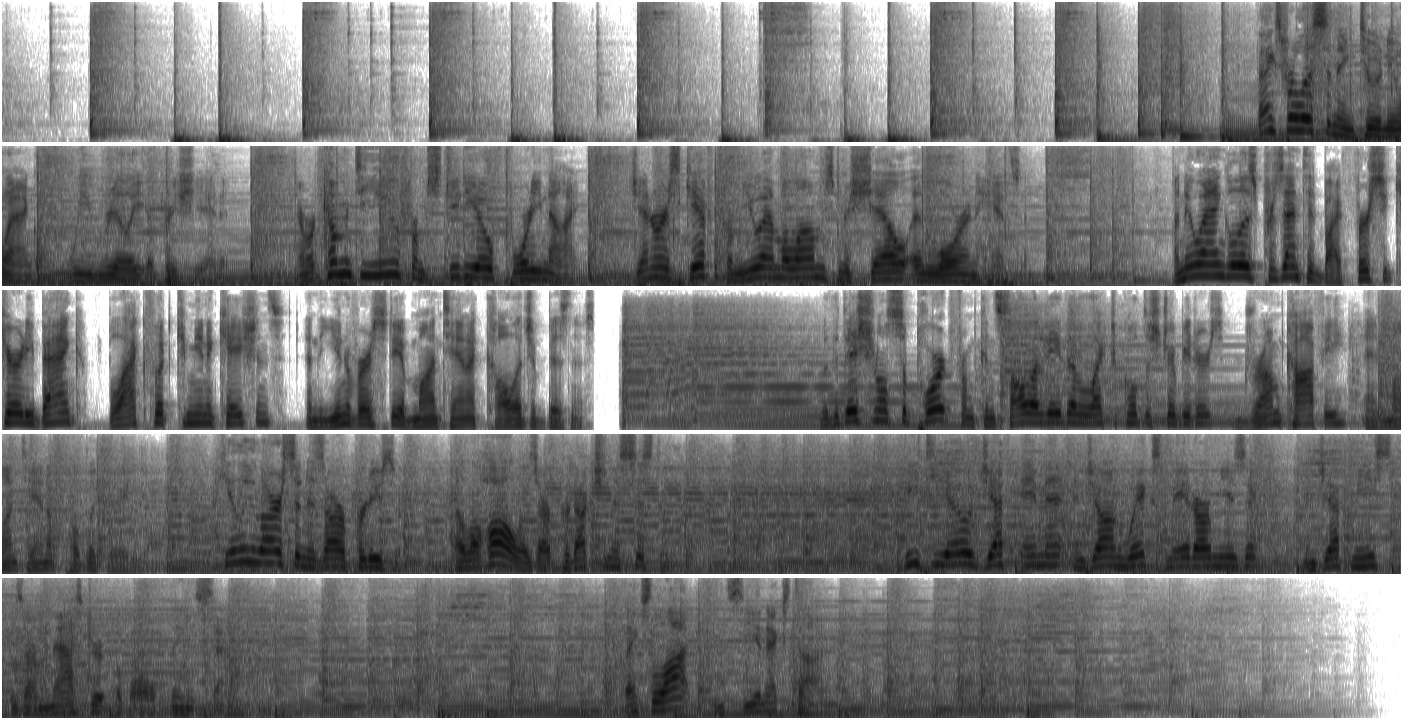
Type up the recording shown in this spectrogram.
Thanks for listening to A New Angle. We really appreciate it. And we're coming to you from Studio 49, generous gift from UM alums Michelle and Lauren Hanson. A New Angle is presented by First Security Bank, Blackfoot Communications, and the University of Montana College of Business. With additional support from Consolidated Electrical Distributors, Drum Coffee, and Montana Public Radio. Keely Larson is our producer. Ella Hall is our production assistant. VTO, Jeff Ament, and John Wicks made our music, and Jeff Meese is our master of all things sound. Thanks a lot, and see you next time.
